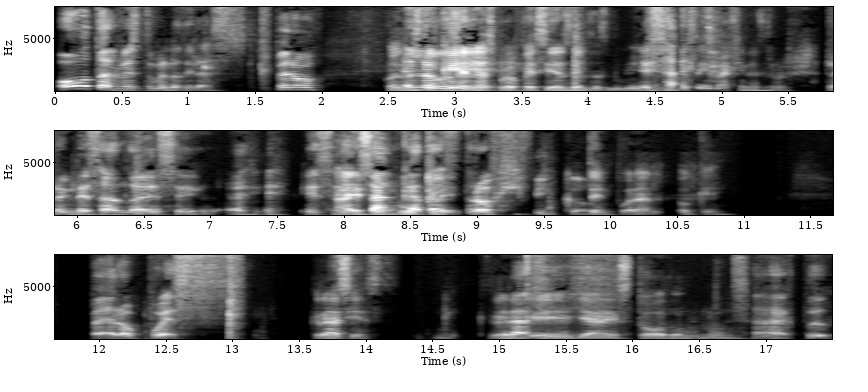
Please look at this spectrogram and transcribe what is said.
O tal vez tú me lo dirás. Pero cuando estamos en las profecías del 2025, ¿te imaginas? Regresando a ese, ese, a ese tan catastrófico. Temporal, ok. Pero pues. Gracias. Creo que ya es todo, ¿no? Exacto.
